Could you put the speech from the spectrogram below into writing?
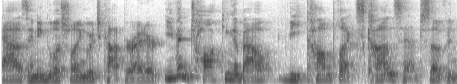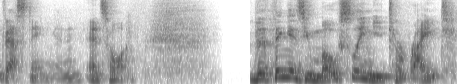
as an English language copywriter, even talking about the complex concepts of investing and, and so on. The thing is, you mostly need to write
